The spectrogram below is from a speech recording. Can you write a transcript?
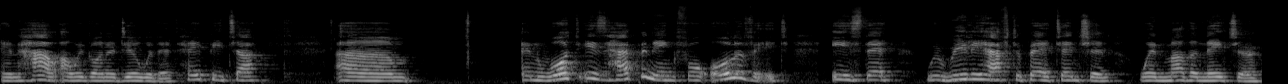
and how are we going to deal with it. Hey, Peter. Um, and what is happening for all of it is that we really have to pay attention when Mother Nature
